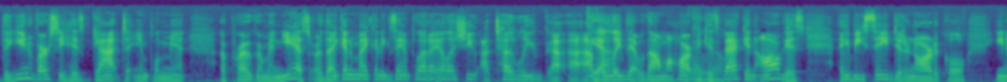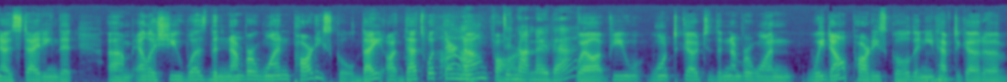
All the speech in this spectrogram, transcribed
the university has got to implement a program. And yes, are they going to make an example out of LSU? I totally, I, I Yeah. believe that with all my heart. They because will. back in August, ABC did an article, you know, stating that um, LSU was the number one party school. They are. That's what they're known for. Did not know that. Well, if you want to go to the number one we don't party school, then you'd have to go to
